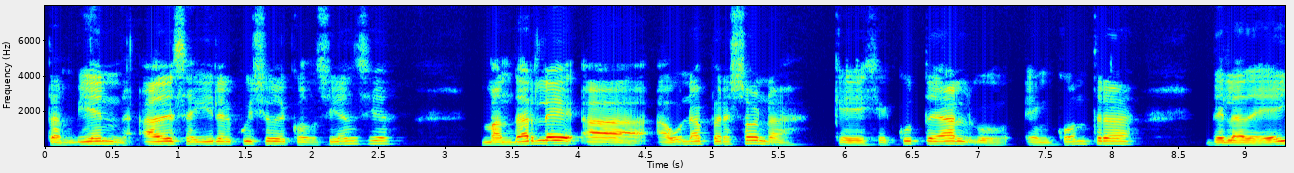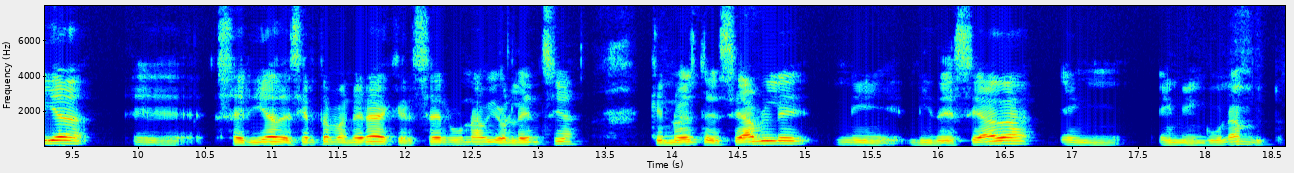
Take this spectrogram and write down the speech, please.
también ha de seguir el juicio de conciencia, mandarle a, una persona que ejecute algo en contra de la de ella eh, sería de cierta manera ejercer una violencia que no es deseable ni, deseada en ningún ámbito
